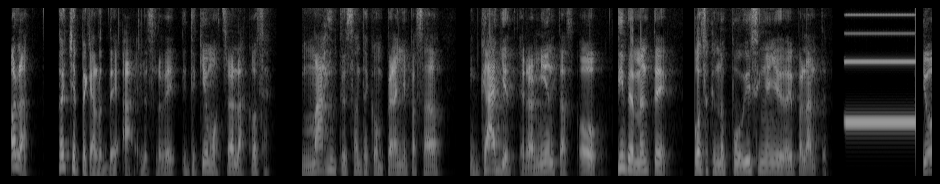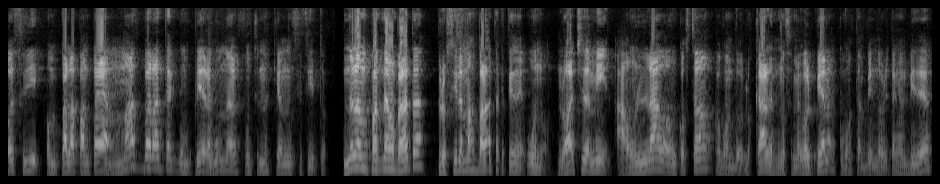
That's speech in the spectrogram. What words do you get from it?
Hola, soy Chepe Carlos de ALSLB y te quiero mostrar las cosas más interesantes que compré el año pasado, gadgets, herramientas o simplemente cosas que no pude ir sin año de hoy para adelante. Yo decidí comprar la pantalla más barata que cumplir algunas de las funciones que yo necesito. No la pantalla más barata, pero sí la más barata que tiene uno, los HDMI a un lado, a un costado, para cuando los cables no se me golpearan, como están viendo ahorita en el video.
